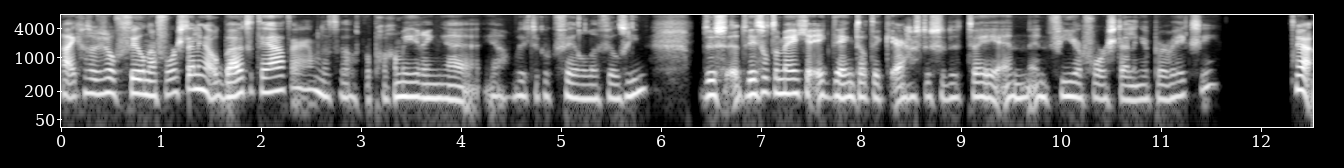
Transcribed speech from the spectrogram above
Nou, ik ga sowieso veel naar voorstellingen, ook buiten theater. Omdat we voor programmering, eh, ja, wil je natuurlijk ook veel, eh, veel zien. Dus het wisselt een beetje. Ik denk dat ik ergens tussen de twee en, en vier voorstellingen per week zie. Ja.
